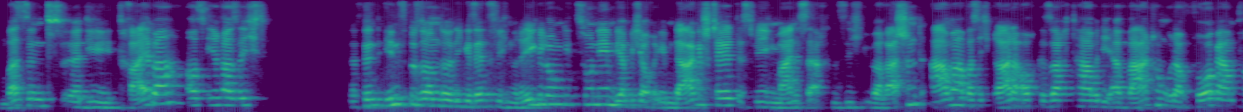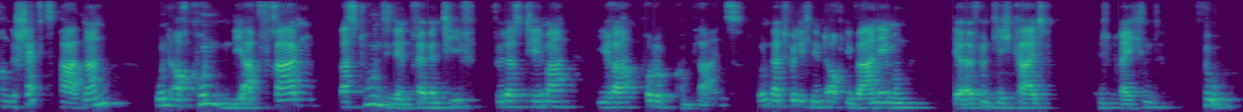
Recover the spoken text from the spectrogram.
Was sind äh, die Treiber aus Ihrer Sicht? Das sind insbesondere die gesetzlichen Regelungen, die zunehmen. Die habe ich auch eben dargestellt, deswegen meines Erachtens nicht überraschend. Aber was ich gerade auch gesagt habe, die Erwartungen oder Vorgaben von Geschäftspartnern und auch Kunden, die abfragen, was tun sie denn präventiv für das Thema ihrer Produktcompliance? Und natürlich nimmt auch die Wahrnehmung der Öffentlichkeit entsprechend zu.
